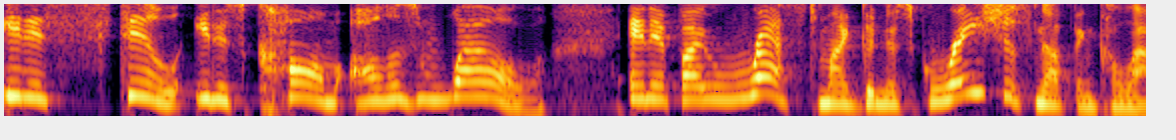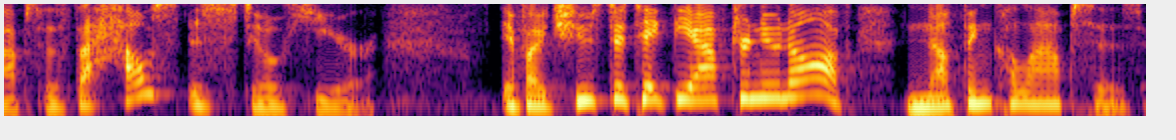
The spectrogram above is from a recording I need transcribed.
It is still, it is calm, all is well. And if I rest, my goodness gracious, nothing collapses. The house is still here. If I choose to take the afternoon off, nothing collapses.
